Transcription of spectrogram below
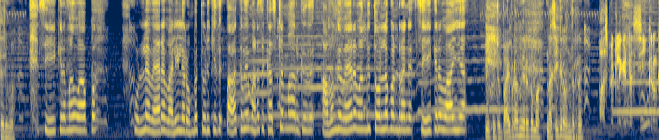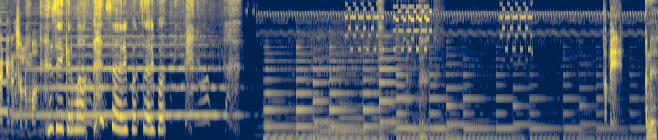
சரிம்மா. சீக்கிரமா வாப்பா. உள்ள வேற வழியில ரொம்ப துடிக்குது. பார்க்கவே மனசு கஷ்டமா இருக்குது. அவங்க வேற வந்து தொல்லை பண்றாங்க. சீக்கிரம் வாய்யா. நீ கொஞ்சம் பயப்படாம இருக்குமா நான் சீக்கிரம் வந்துடுறேன். ஹாஸ்பிட்டல் கிட்ட சீக்கிரம் கட்டிடுறேன்னு சொல்லுமா சீக்கிரமா. சரிப்பா சரிப்பா. தம்பி. அண்ணே.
